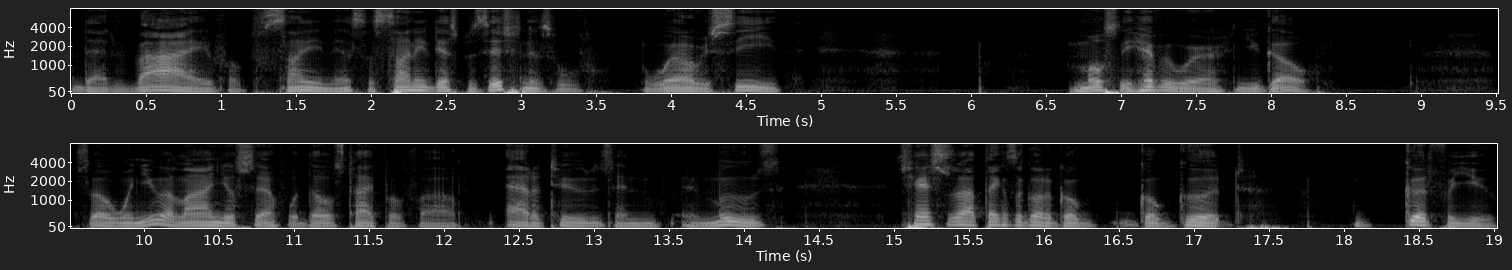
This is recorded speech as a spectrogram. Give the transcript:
that vibe of sunniness. A sunny disposition is well received mostly everywhere you go. So when you align yourself with those type of uh, attitudes and, and moods, chances are things are going to go go good, good for you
